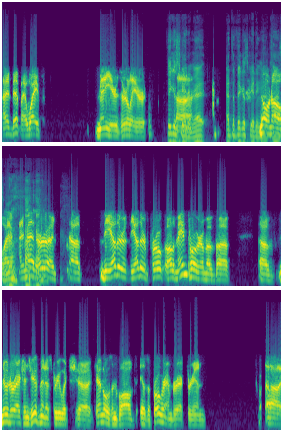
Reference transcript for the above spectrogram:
I met my wife many years earlier. Figure Uh, skating, right? At the figure skating. No, uh, no, I. I met her at uh, the other the other pro, well, the main program of uh, of New Directions Youth Ministry, which uh, Kendall's involved as a program director in. Uh,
